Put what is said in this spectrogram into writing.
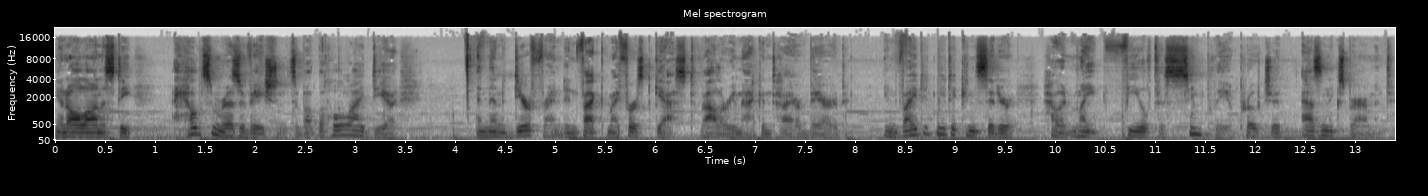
In all honesty, I held some reservations about the whole idea and then a dear friend, in fact, my first guest, Valerie McIntyre Baird, invited me to consider how it might feel to simply approach it as an experiment.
